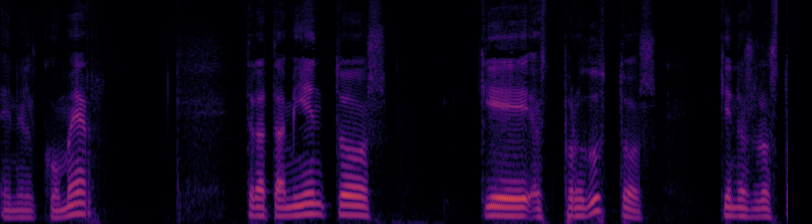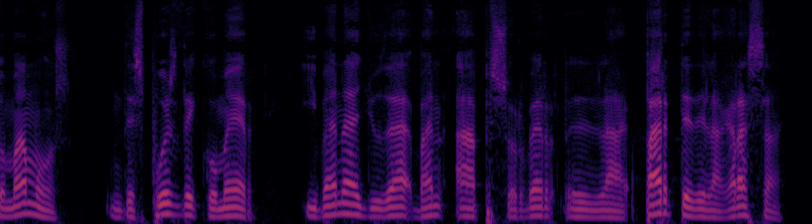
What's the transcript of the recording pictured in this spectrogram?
en el comer. Tratamientos que productos que nos los tomamos después de comer y van a ayudar, van a absorber la parte de la grasa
